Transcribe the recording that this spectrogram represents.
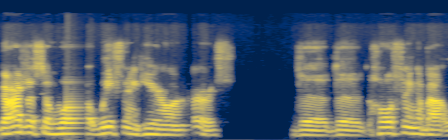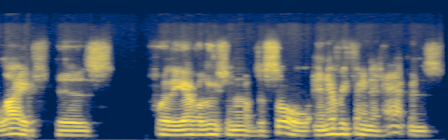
regardless of what we think here on earth, the the whole thing about life is for the evolution of the soul and everything that happens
